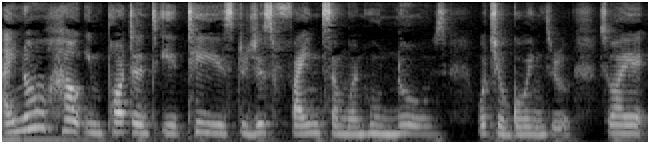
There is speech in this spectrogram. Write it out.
I know how important it is to just find someone who knows what you're going through. So I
